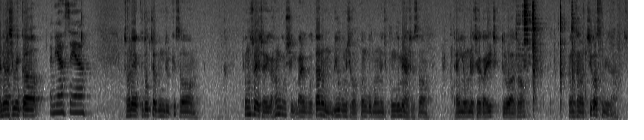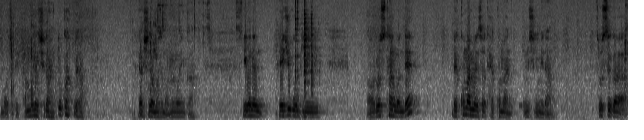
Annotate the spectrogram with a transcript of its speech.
안녕하십니까. 안녕하세요. 전에 구독자분들께서 평소에 저희가 한국 음식 말고 다른 미국 음식 어떤 거 먹는지 궁금해 하셔서 다행히 오늘 제가 일찍 들어와서 영상을 찍었습니다. 지금 어차피 밥 먹는 시간은 똑같고요. 10시 넘어서 먹는 거니까. 이거는 돼지고기 어, 로스트한 건데 매콤하면서 달콤한 음식입니다. 소스가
